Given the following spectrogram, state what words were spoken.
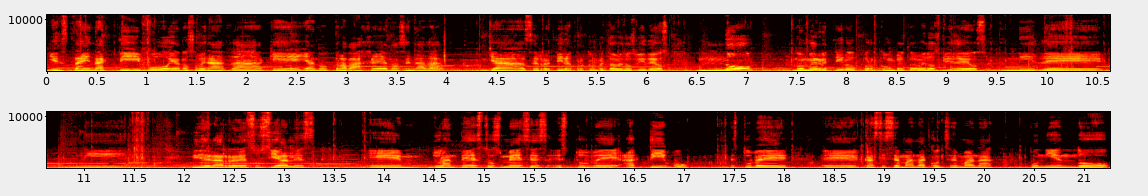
y está inactivo, ya no sube nada, que ya no trabaja, ya no hace nada, ya se retira por completo de los videos. No, no me retiro por completo de los videos ni de ni, ni de las redes sociales. Eh, durante estos meses estuve activo, estuve eh, casi semana con semana poniendo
